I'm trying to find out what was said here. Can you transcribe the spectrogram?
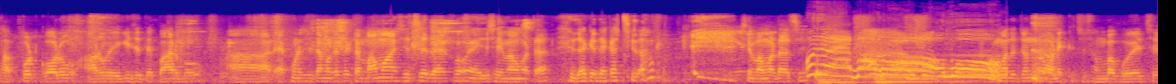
সাপোর্ট করো আরও এগিয়ে যেতে পারব। আর এখন এসেছে আমার কাছে একটা মামা এসেছে দেখো এই যে সেই মামাটা যাকে দেখাচ্ছিলাম সেই মামাটা আছে। তোমাদের জন্য অনেক কিছু সম্ভব হয়েছে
